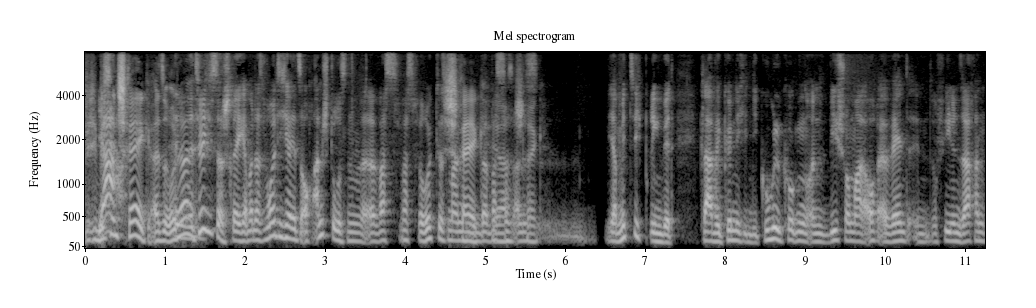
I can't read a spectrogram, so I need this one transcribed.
bisschen Ja. schräg, also, Äh, oder? Natürlich ist das schräg, aber das wollte ich ja jetzt auch anstoßen, äh, was, was Verrücktes man, Schräg, was ja, das alles schräg. äh, ja, mit sich bringen wird. Klar, wir können nicht in die Kugel gucken und wie schon mal auch erwähnt, in so vielen Sachen,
